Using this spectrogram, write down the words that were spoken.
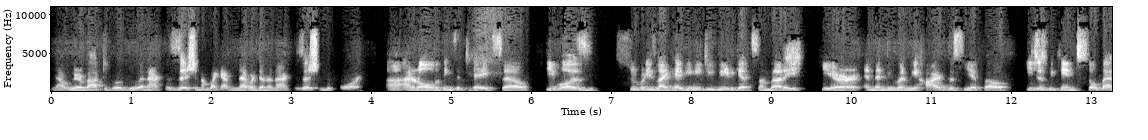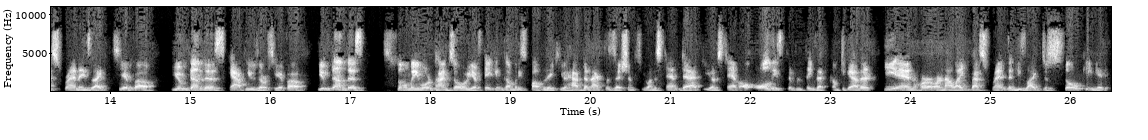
now we're about to go do an acquisition. I'm like, I've never done an acquisition before. Uh, I don't know all the things it takes. So he was super. He's like, Hey, we need to, we need to get somebody here. And then we, when we hired the CFO, he just became so best friend. He's like, CFO, you've done this, Cap our CFO, you've done this so many more times over. You have taken companies public, you have done acquisitions, you understand debt, you understand all, all these different things that come together. He and her are now like best friends, and he's like just soaking it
